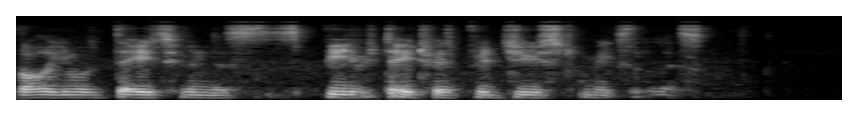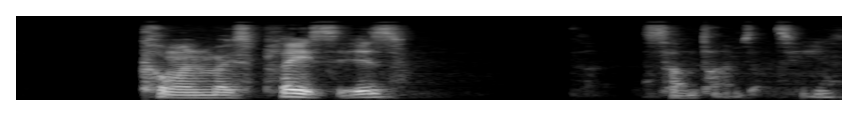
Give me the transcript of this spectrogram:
volume of data and the speed of data is produced makes it less common in most places. Sometimes that's used.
